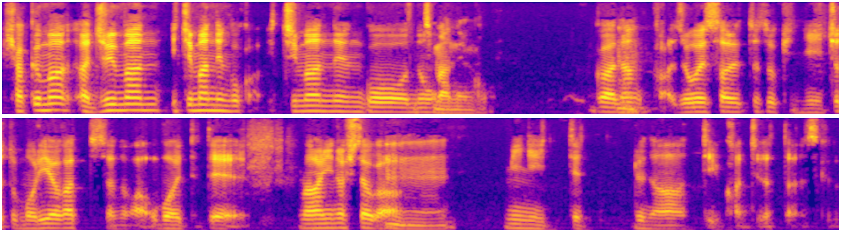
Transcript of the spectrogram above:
100万、あ、10万、1万年後か。1万年後の1万年後。がなんか上映された時にちょっと盛り上がってたのが覚えてて、周りの人うがん。見に行ってるなっていう感じだったんですけど、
